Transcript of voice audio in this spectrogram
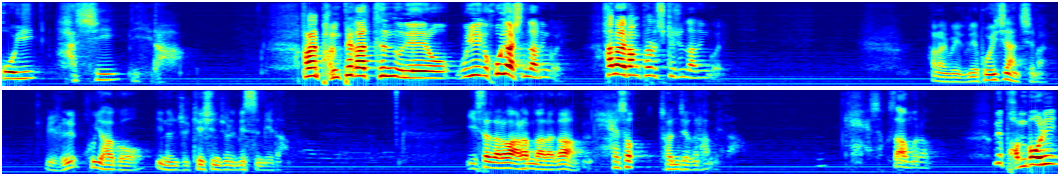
호위하시리라. 하나님 방패 같은 은혜로 우리에게 호위하신다는 거예요. 하나의 방패로 지켜준다는 거예요. 하나님의 눈에 보이지 않지만 우리를 호위하고 있는 줄 계신 줄 믿습니다. 이스라엘 나라와 아랍 나라가 계속 전쟁을 합니다. 계속 싸움을 하고. 근데 번번이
